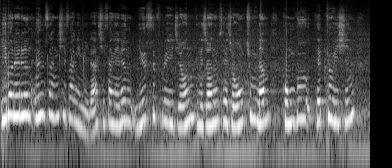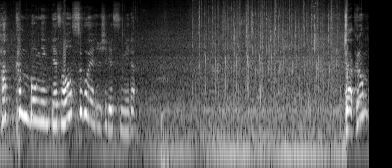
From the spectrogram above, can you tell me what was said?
이번에는 은상 시상입니다. 시상에는 뉴스 프리존 대전, 세종, 충남 본부 대표이신 박한봉님께서 수고해 주시겠습니다. 자, 그럼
